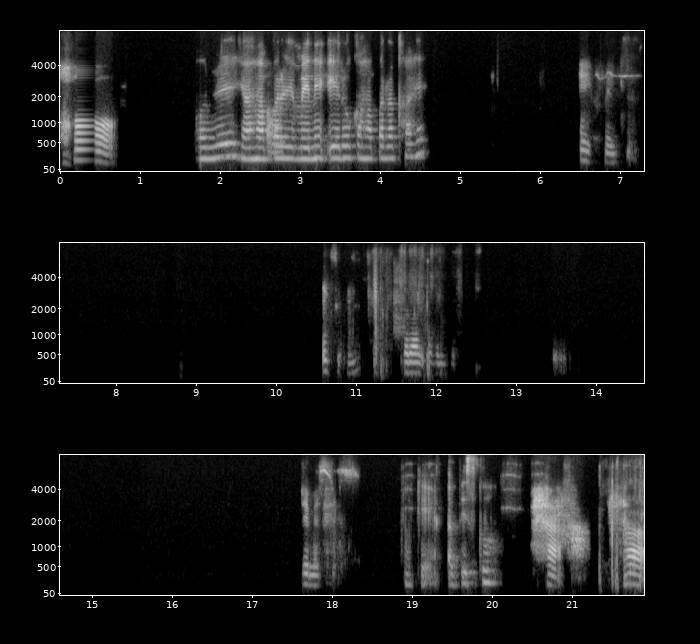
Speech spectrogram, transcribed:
खौ। और ये यहाँ पर और- मैंने एरो कहाँ पर रखा है? एक मिनट। एक सेकंड। जी ओके अब इसको हाँ। हाँ।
